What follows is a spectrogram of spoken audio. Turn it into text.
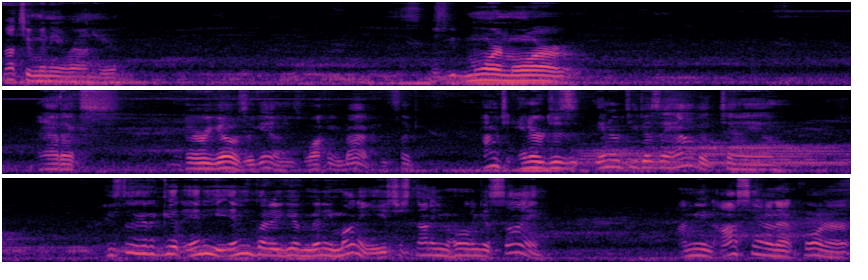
not too many around here. There's more and more addicts. Here he goes again. He's walking back. It's like, how much energy, energy does he have at 10 a.m.? He's not going to get any anybody to give him any money. He's just not even holding a sign. I mean, I'll stand in that corner,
